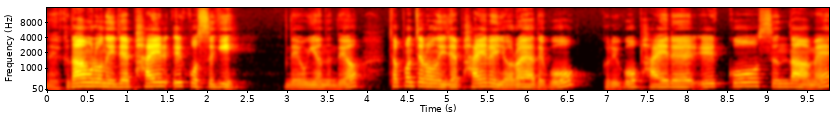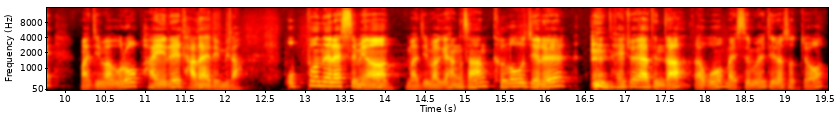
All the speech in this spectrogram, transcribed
네, 그 다음으로는 이제 파일 읽고 쓰기 내용이었는데요. 첫 번째로는 이제 파일을 열어야 되고, 그리고 파일을 읽고 쓴 다음에 마지막으로 파일을 닫아야 됩니다. 오픈을 했으면 마지막에 항상 클로즈를 해줘야 된다라고 말씀을 드렸었죠.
